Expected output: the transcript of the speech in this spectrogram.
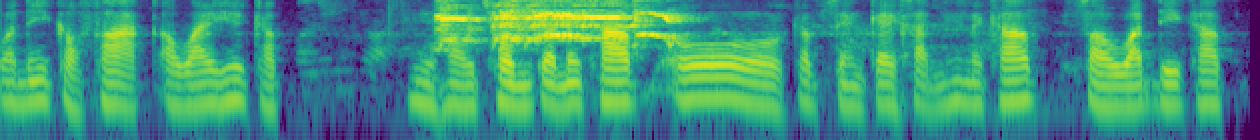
วันนี้ก็ฝากเอาไว้ให้กับหมู่เฮาชมกันนะครับ โอ้ กับเสียงไก่ขันนี่นะครับ สวัสดีครับ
